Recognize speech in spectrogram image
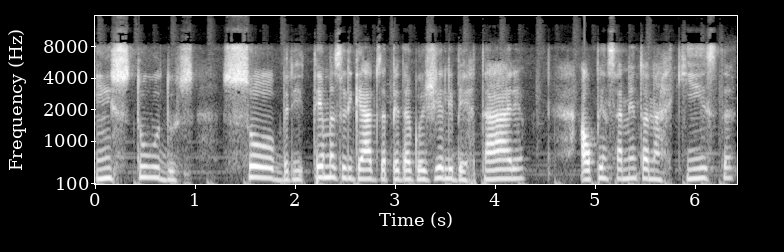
em estudos sobre temas ligados à pedagogia libertária, ao pensamento anarquista,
